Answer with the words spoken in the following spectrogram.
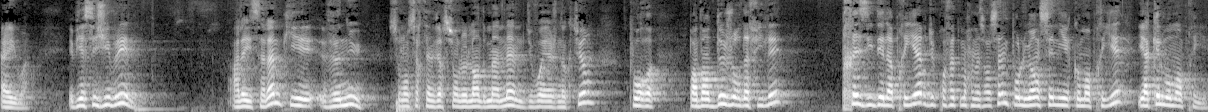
Aïwa. Eh bien, c'est Jibril, salam, qui est venu, selon certaines versions, le lendemain même du voyage nocturne, pour, pendant deux jours d'affilée, présider la prière du prophète Mohammed pour lui enseigner comment prier et à quel moment prier.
